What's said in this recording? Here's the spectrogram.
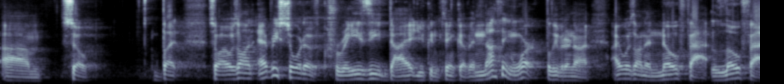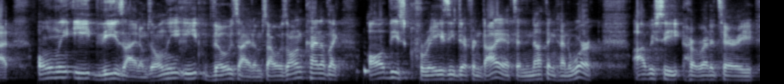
Um, so, but so I was on every sort of crazy diet you can think of, and nothing worked, believe it or not. I was on a no fat, low fat, only eat these items, only eat those items. I was on kind of like all these crazy different diets, and nothing had worked. Obviously, hereditary,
